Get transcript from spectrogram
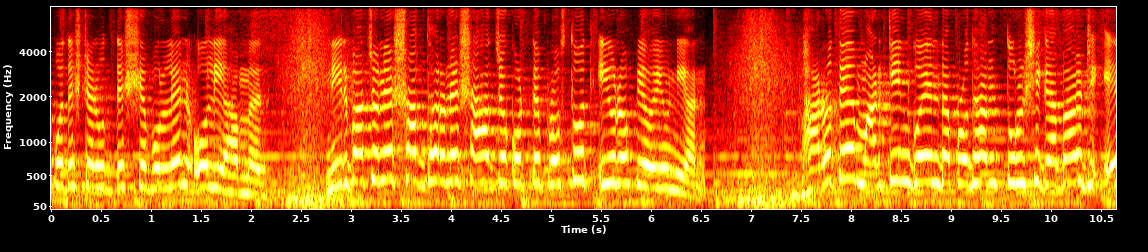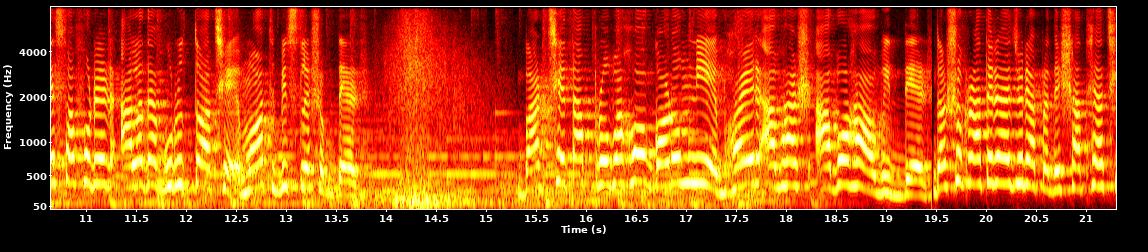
উপদেষ্টার উদ্দেশ্যে বললেন অলি আহমেদ। নির্বাচনে সব ধরনের সাহায্য করতে প্রস্তুত ইউরোপীয় ইউনিয়ন। ভারতে মার্কিন গোয়েন্দা প্রধান তুলসী গ্যাবার্ড এ সফরের আলাদা গুরুত্ব আছে মত বিশ্লেষকদের। বাড়ছে তাপ প্রবাহ গরম নিয়ে ভয়ের আভাস আবহাওয়াবিদদের। দর্শক, রাতের আয়োজনে আপনাদের সাথে আছি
